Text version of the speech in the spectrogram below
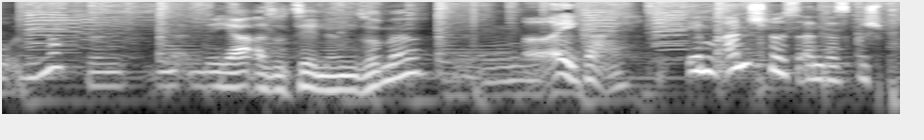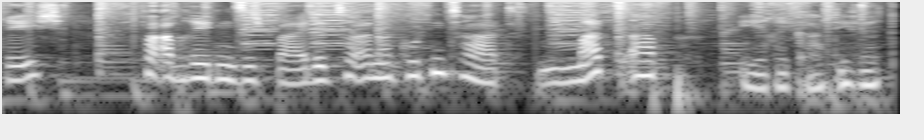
Noch fünf. Ja, also zehn in Summe. Oh, egal. Im Anschluss an das Gespräch verabreden sich beide zu einer guten Tat. Mats ab, Erika Diewit.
